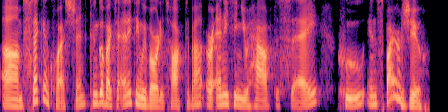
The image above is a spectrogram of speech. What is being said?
Um, second question can go back to anything we've already talked about or anything you have to say. Who inspires you?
